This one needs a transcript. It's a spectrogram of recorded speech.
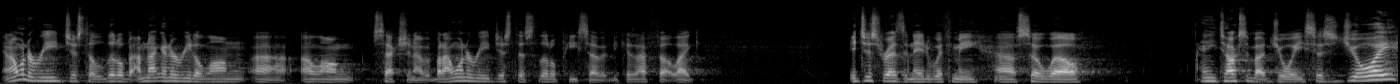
And I want to read just a little bit. I'm not going to read a long, uh, a long section of it, but I want to read just this little piece of it because I felt like it just resonated with me uh, so well. And he talks about joy. He says, Joy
